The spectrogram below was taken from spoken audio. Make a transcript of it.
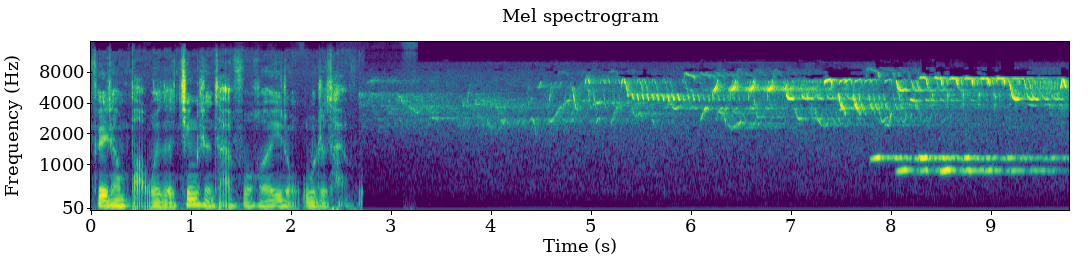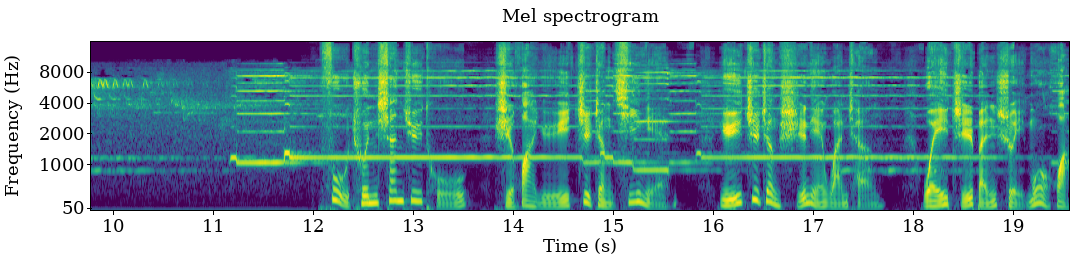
非常宝贵的精神财富和一种物质财富。《富春山居图》始画于至正七年，于至正十年完成，为纸本水墨画，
